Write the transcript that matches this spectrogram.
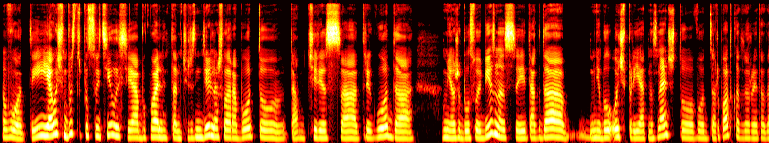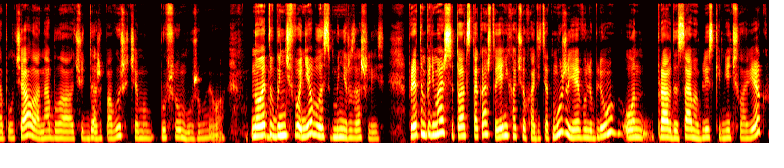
Вот. И я очень быстро подсуетилась. Я буквально там через неделю нашла работу. Там через а, три года у меня уже был свой бизнес, и тогда мне было очень приятно знать, что вот зарплата, которую я тогда получала, она была чуть даже повыше, чем у бывшего мужа моего. Но этого бы ничего не было, если бы мы не разошлись. При этом, понимаешь, ситуация такая, что я не хочу ходить от мужа, я его люблю, он, правда, самый близкий мне человек.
